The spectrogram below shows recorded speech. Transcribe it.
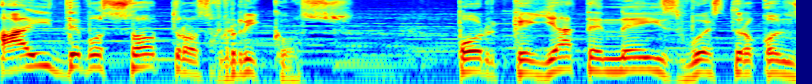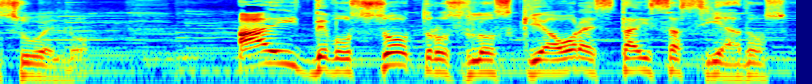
ay de vosotros ricos, porque ya tenéis vuestro consuelo. Ay de vosotros los que ahora estáis saciados,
